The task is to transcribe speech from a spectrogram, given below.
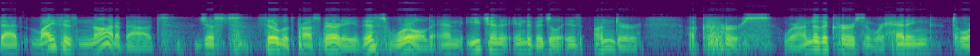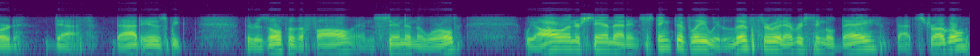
That life is not about just filled with prosperity. This world and each individual is under a curse. We're under the curse and we're heading toward death. That is the result of the fall and sin in the world. We all understand that instinctively. We live through it every single day, that struggle.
